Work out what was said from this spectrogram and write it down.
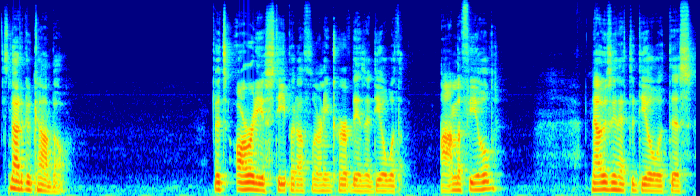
It's not a good combo that's already a steep enough learning curve that he has to deal with on the field. Now he's going to have to deal with this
